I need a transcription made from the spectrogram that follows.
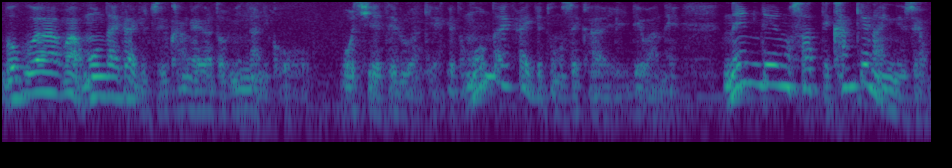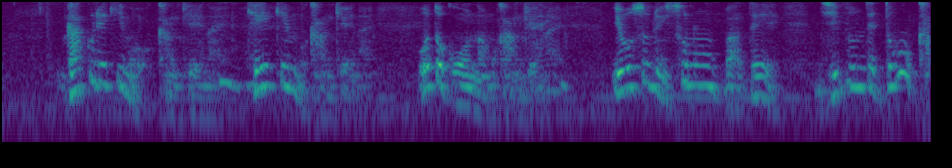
僕はまあ問題解決という考え方をみんなにこう教えてるわけやけど問題解決の世界ではね年齢の差って関係ないんですよ。学歴も関係ない。経験も関係ない。男女も関係ない。要するにその場で自分でどう考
